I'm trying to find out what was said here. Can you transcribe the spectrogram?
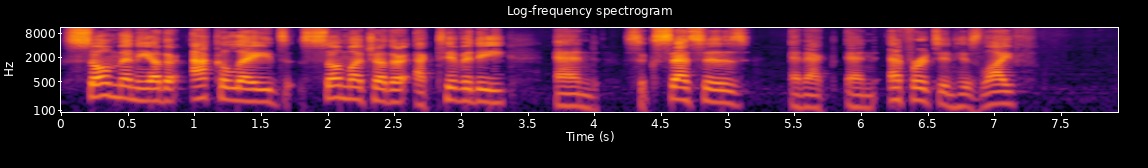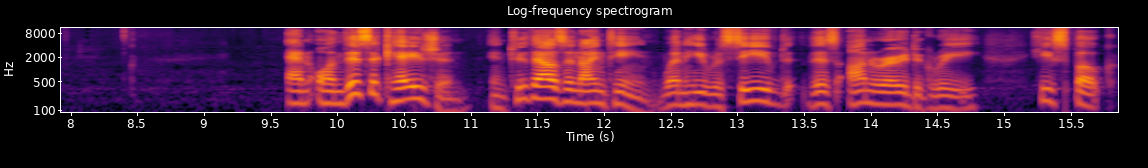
so many other accolades, so much other activity and successes and, act, and efforts in his life. And on this occasion, in 2019, when he received this honorary degree, he spoke.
